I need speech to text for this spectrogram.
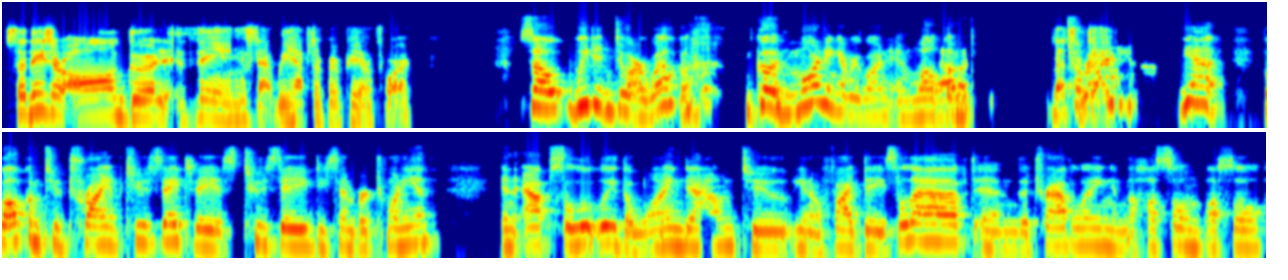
So these are all good things that we have to prepare for. So we didn't do our welcome Good morning, everyone, and welcome. That's okay. Triumph. Yeah, welcome to Triumph Tuesday. Today is Tuesday, December 20th. And absolutely the wind down to, you know, five days left and the traveling and the hustle and bustle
